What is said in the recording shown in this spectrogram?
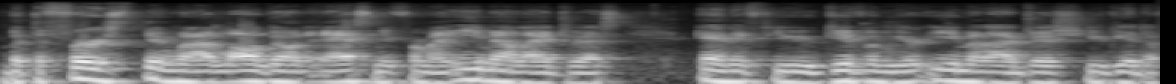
But the first thing when I log on, it asks me for my email address. And if you give them your email address, you get a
